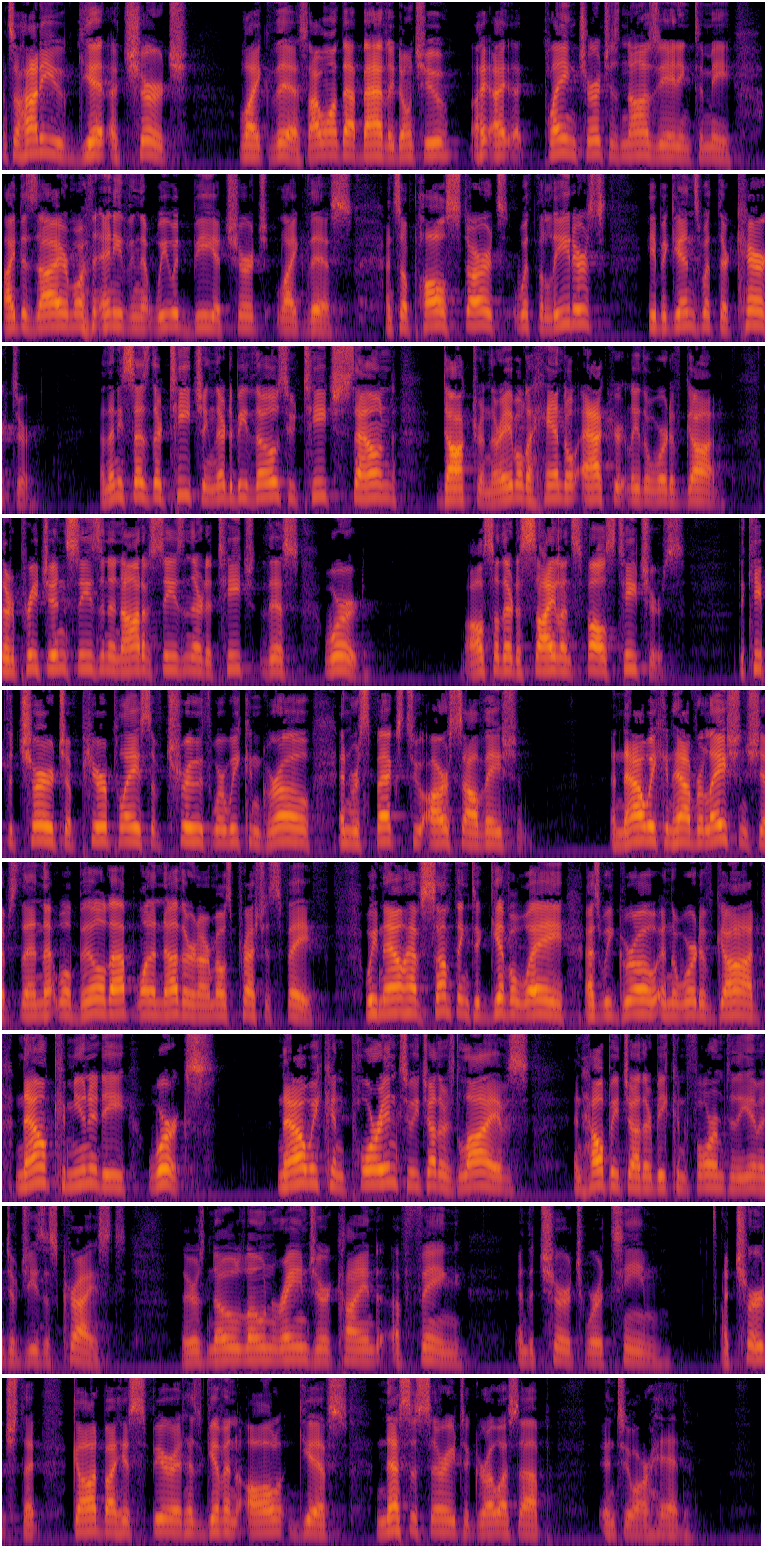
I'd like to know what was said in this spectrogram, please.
And so, how do you get a church like this? I want that badly, don't you? I, I, playing church is nauseating to me. I desire more than anything that we would be a church like this. And so, Paul starts with the leaders, he begins with their character. And then he says they're teaching. They're to be those who teach sound doctrine. They're able to handle accurately the Word of God. They're to preach in season and out of season. They're to teach this Word. Also, they're to silence false teachers to keep the church a pure place of truth where we can grow in respects to our salvation. And now we can have relationships then that will build up one another in our most precious faith. We now have something to give away as we grow in the Word of God. Now community works. Now we can pour into each other's lives and help each other be conformed to the image of Jesus Christ. There's no Lone Ranger kind of thing in the church. We're a team a church that God, by His Spirit, has given all gifts necessary to grow us up into our head.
